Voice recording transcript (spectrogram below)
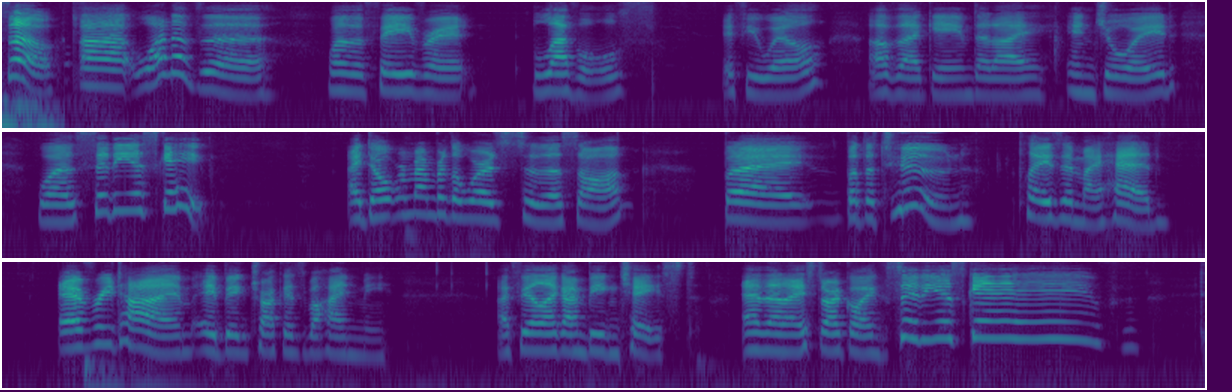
So, uh, one of the one of the favorite levels, if you will, of that game that I enjoyed was City Escape. I don't remember the words to the song, but I but the tune plays in my head every time a big truck is behind me. I feel like I'm being chased. And then I start going, City Escape!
